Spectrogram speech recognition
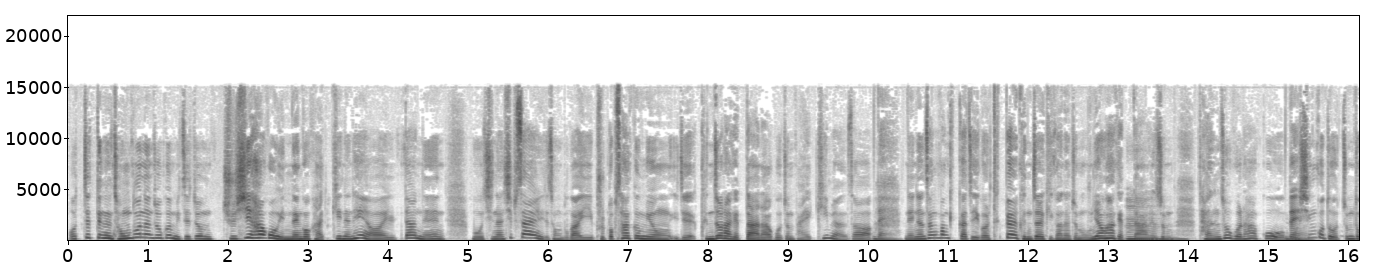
어쨌든 정부는 조금 이제 좀 주시하고 하고 있는 것 같기는 해요. 일단은 뭐 지난 14일 이제 정부가 이 불법 사금융 이제 근절하겠다라고 좀 밝히면서 네. 내년 상반기까지 이걸 특별 근절 기간을 좀 운영하겠다. 음. 그래서 좀 단속을 하고 뭐 네. 뭐 신고도 좀 더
